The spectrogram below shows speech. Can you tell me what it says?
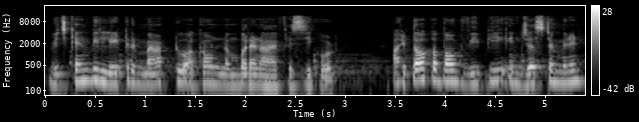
which can be later mapped to account number and IFSC code. I'll talk about VPA in just a minute,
